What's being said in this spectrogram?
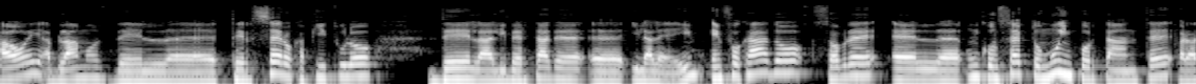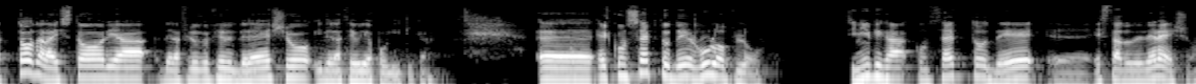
Hoy hablamos del eh, tercer capítulo de la libertad eh, y la ley, enfocado sobre el, un concepto muy importante para toda la historia de la filosofía del derecho y de la teoría política. Eh, el concepto de rule of law significa concepto de eh, Estado de Derecho.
